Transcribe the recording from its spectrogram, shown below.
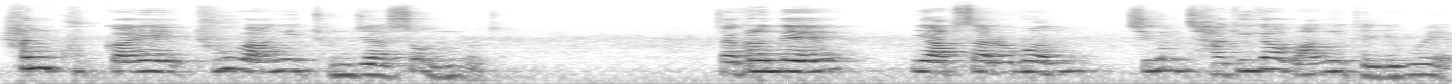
한 국가에 두 왕이 존재할 수 없는 거죠. 자, 그런데 이 압살롬은 지금 자기가 왕이 되려고 해요.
